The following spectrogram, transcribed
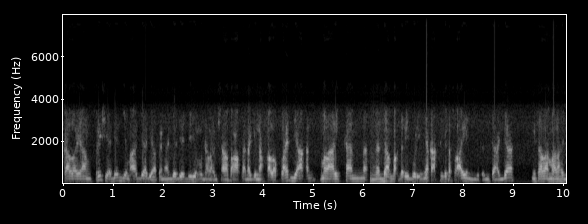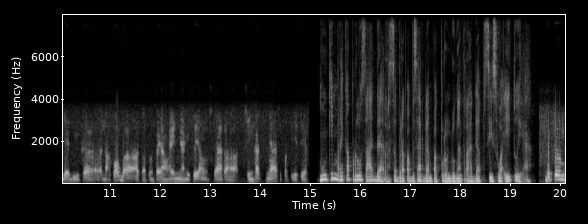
kalau yang freeze ya dia diam aja, dia apain aja, dia diem udah nggak bisa apa-apa lagi. Nah kalau flight dia akan melarikan dampak dari bullyingnya ke aktivitas lain gitu. Bisa aja misalnya malah jadi ke narkoba ataupun ke yang lainnya. Itu yang secara singkatnya seperti itu ya. Mungkin mereka perlu sadar seberapa besar dampak perundungan terhadap siswa itu ya. Betul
